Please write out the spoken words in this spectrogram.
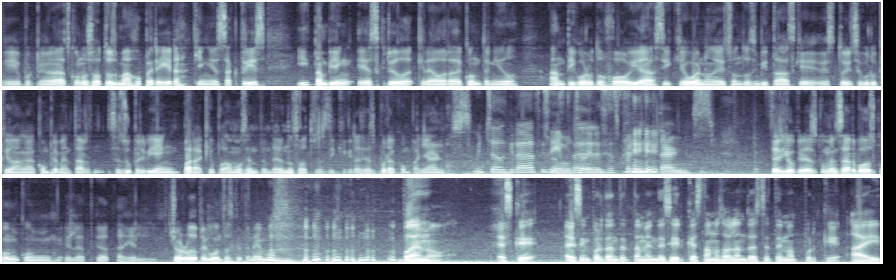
eh, por primera vez con nosotros, Majo Pereira, quien es actriz y también es creadora de contenido antigordofobia. Así que bueno, son dos invitadas que estoy seguro que van a complementarse súper bien para que podamos entender nosotros. Así que gracias por acompañarnos. Muchas gracias. Sí, a muchas ustedes. gracias por invitarnos. Sergio, ¿querés comenzar vos con, con el, el chorro de preguntas que tenemos? Bueno, es que es importante también decir que estamos hablando de este tema porque hay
